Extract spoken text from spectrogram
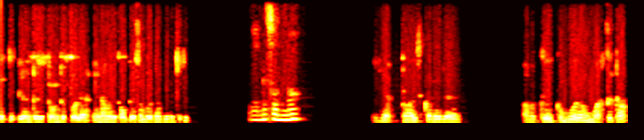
ஏத்துக்கலன்றது தோணுது போல. ஏன்னா அவனுக்கு அவன் பேசும்போது தான் புரிஞ்சுது. என்ன சொன்னா? இல்ல டாய்ஸ் கடையில அவ கேட்கும்போது அவன் மறுத்துட்டான்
